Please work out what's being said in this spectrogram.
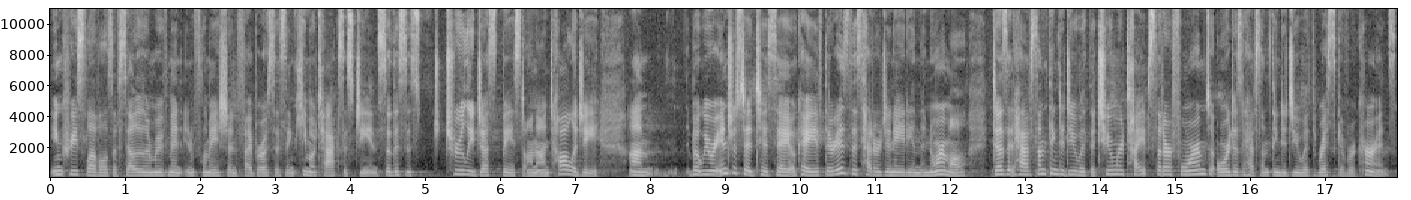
increased levels of cellular movement, inflammation, fibrosis, and chemotaxis genes. So this is truly just based on ontology. Um, but we were interested to say, okay, if there is this heterogeneity in the normal, does it have something to do with the tumor types that are formed, or does it have something to do with risk of recurrence?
